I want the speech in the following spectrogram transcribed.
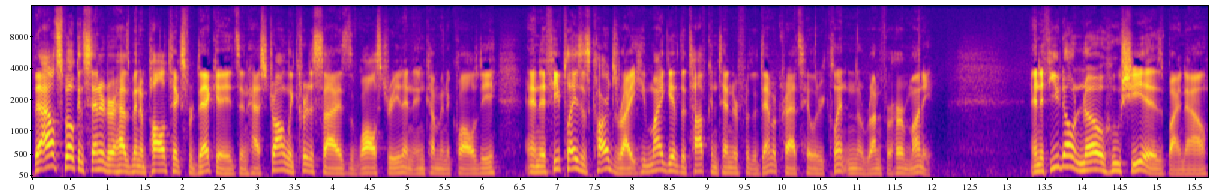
The outspoken senator has been in politics for decades and has strongly criticized Wall Street and income inequality. And if he plays his cards right, he might give the top contender for the Democrats, Hillary Clinton, a run for her money. And if you don't know who she is by now,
